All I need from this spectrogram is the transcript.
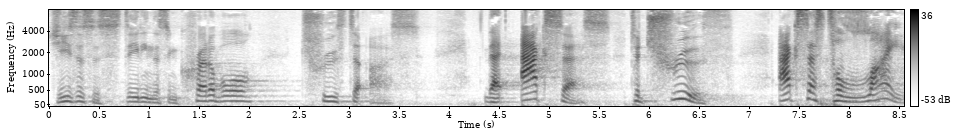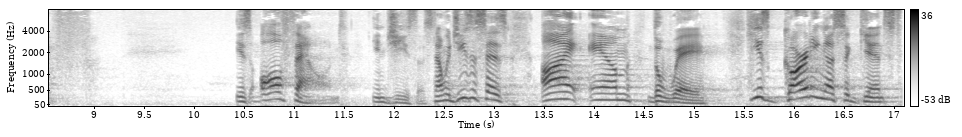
Jesus is stating this incredible truth to us that access to truth, access to life, is all found in Jesus. Now, when Jesus says, I am the way, he is guarding us against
